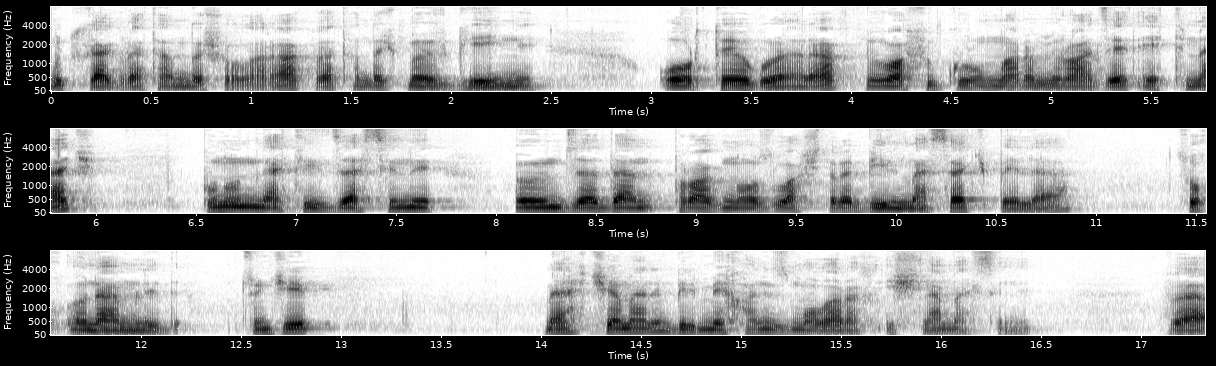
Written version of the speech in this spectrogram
mütləq vətəndaş olaraq vətəndaş mövqeyini ortaya qoyaraq müvafiq qurumlara müraciət etmək bunun nəticəsini öncədən proqnozlaşdıra bilməsək belə çox önəmlidir. Çünki məhkəmənin bir mexanizm olaraq işləməsini və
